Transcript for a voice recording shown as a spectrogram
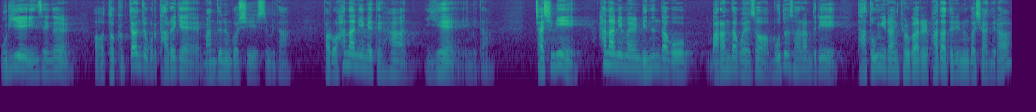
우리의 인생을 어, 더 극단적으로 다르게 만드는 것이 있습니다. 바로 하나님에 대한 이해입니다. 자신이 하나님을 믿는다고 말한다고 해서 모든 사람들이 다 동일한 결과를 받아들이는 것이 아니라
